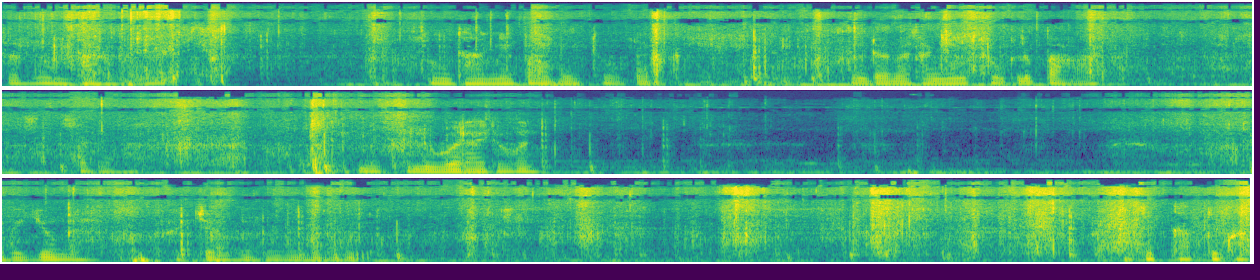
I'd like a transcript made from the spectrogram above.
จะลงทางนี้ลงทางนี้เปล่าไม่ถูกเลยมันเดินมาทางนี้ถูกหรือเปล่าใช่ปะวะมันคือรู้อะไรทุกคนจะไป ยุ่งเลยเจอมันจะกลับดีกว่า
